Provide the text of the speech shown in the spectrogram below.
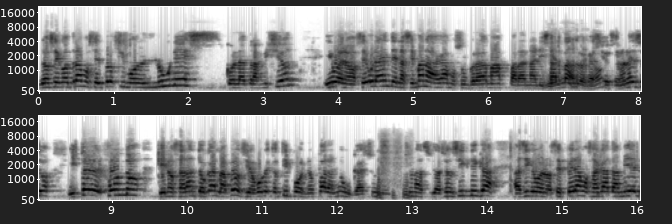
Nos encontramos el próximo lunes con la transmisión y bueno, seguramente en la semana hagamos un programa para analizar todo lo que ha sido San Lorenzo y todo el fondo que nos harán tocar la próxima, porque estos tipos no paran nunca, es, una situación cíclica. Así que bueno, os esperamos acá también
